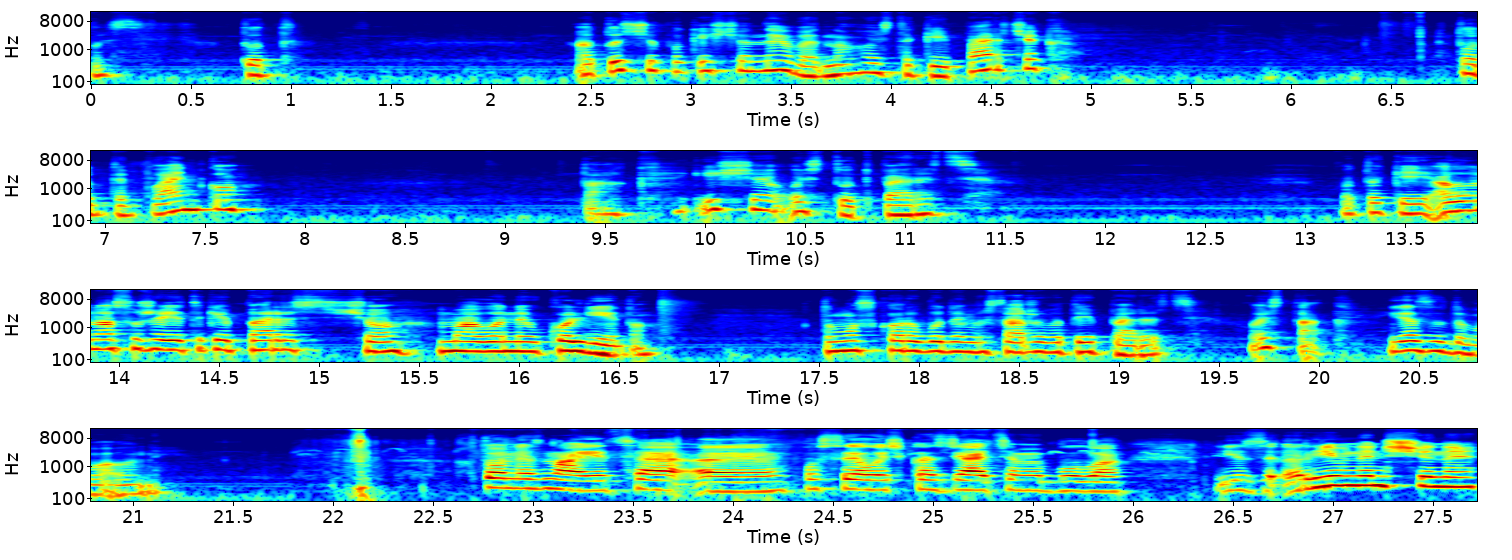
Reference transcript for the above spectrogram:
Ось тут. А тут ще поки що не видно. Ось такий перчик. Тут тепленько. Так, і ще ось тут перець. Отакий. Але у нас вже є такий перець, що мало не в коліно. Тому скоро будемо висаджувати і перець. Ось так. Я задоволений. Хто не знає, це е, посилочка з яйцями була із Рівненщини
